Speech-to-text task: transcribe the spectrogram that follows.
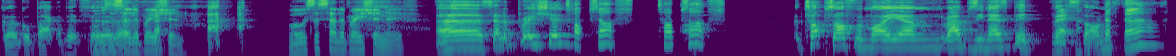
Got to go back a bit further. What was the celebration? what was the celebration, Dave? Uh, celebration. Tops off. Tops off. Tops off with my um, Rab C Nesbitt vest on.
